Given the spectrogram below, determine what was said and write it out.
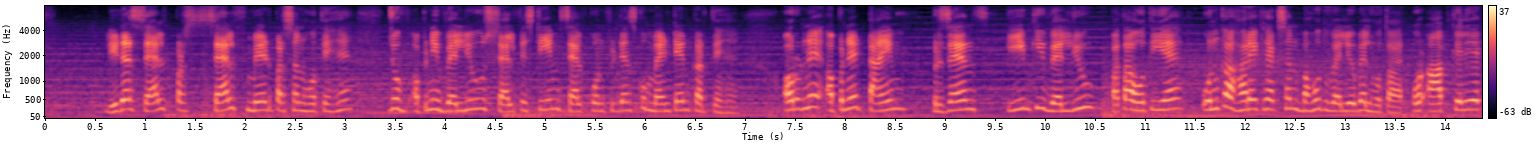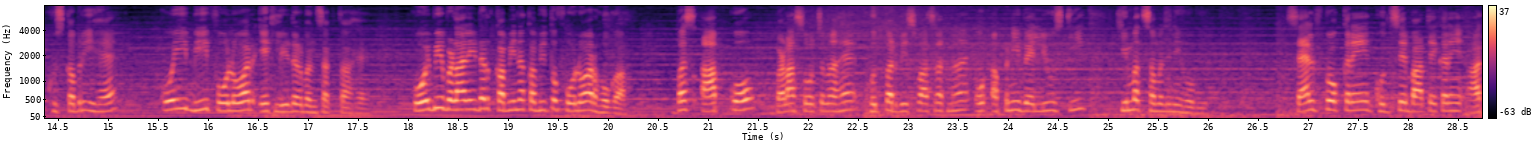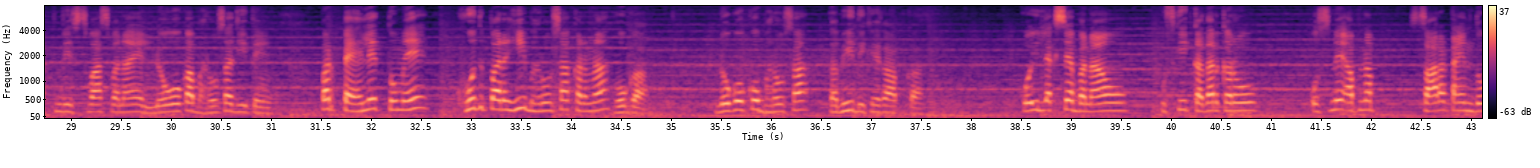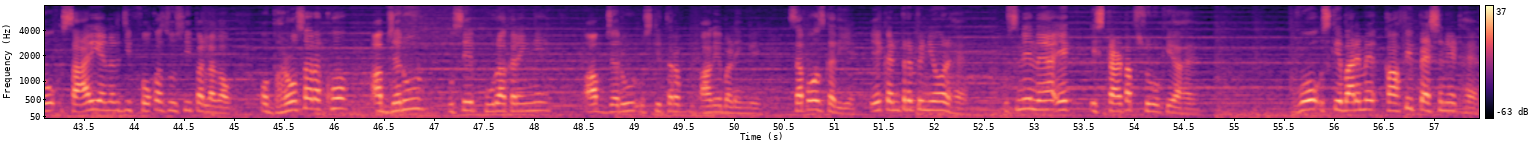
Leader self self made person होते हैं जो अपनी value self esteem self confidence को मेंटेन करते हैं और उन्हें अपने टाइम प्रेजेंस टीम की वैल्यू पता होती है, उनका हर एक एक्शन बहुत वैल्यूबल होता है। और आपके लिए खुशखबरी है, कोई भी फॉलोअर एक लीडर बन सकता है। कोई भी बड़ा लीडर कभी ना कभी तो फॉलोअर होगा। बस आपको बड़ा सोचना है, खुद पर विश्वास रखना है और अपनी वैल्यूज़ की कीमत समझनी होगी। सेल्फ टॉक करें, खुद से बातें करें, आत्मविश्वास बनाएँ, लोगों का भरोसा जीतें। पर पहले तुम्हें खुद पर ही भरोसा करना होगा। लोगों को भरोसा तभी दिखेगा आपका। कोई लक्ष्य बनाओ, उसकी कदर करो, उसमें अपना सारा टाइम दो, सारी एनर्जी फोकस उसी पर लगाओ। और भरोसा रखो, आप ज़रूर उसे पूरा करेंगे, आप ज़रूर उसकी तरफ़ आगे बढ़ेंगे। सपोज़ करिए, एक एंटरप्रेन्योर है, उसने नया एक स्टार्टअप शुरू किया है। वो उसके बारे में काफ़ी पैशनेट है।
